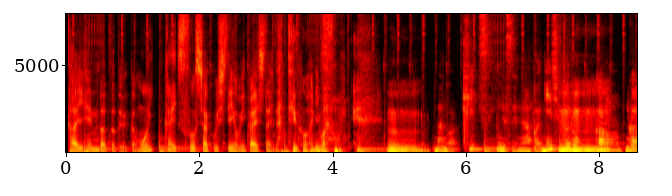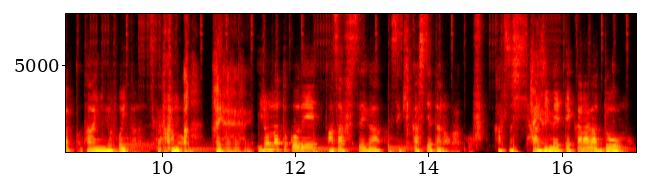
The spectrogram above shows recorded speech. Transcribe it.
大変だったというかもう一回咀嚼して読み返したいなっていうのはありますね。う。ん、なんかきついんですよね。なんか26巻がターニングポイントなんですか、このはいはいはいはい、いろんなとこで朝伏せが石化してたのがこう復活し始めてからがどうも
